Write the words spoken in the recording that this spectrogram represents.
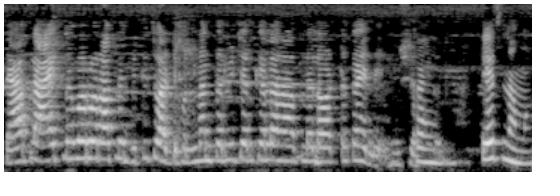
ते आपलं ऐकलं बरोबर आपल्याला भीतीच वाटते. पण नंतर विचार केला आपल्याला वाटतं नाही. काय नाही. तेच ना मग.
